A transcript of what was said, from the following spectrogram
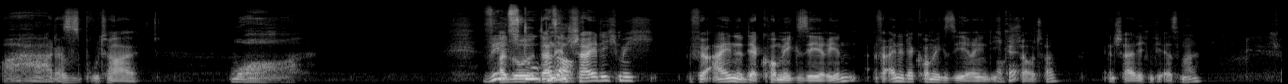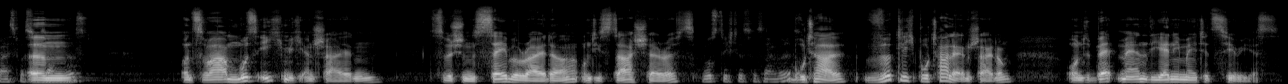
Ah, das ist brutal. Willst Also, du, dann entscheide ich mich für eine der Comic-Serien, für eine der Comic-Serien, die ich Okay. geschaut habe, entscheide ich mich erstmal. ich weiß, was du sagen ähm, wirst. Und zwar muss ich mich entscheiden zwischen Saber Rider und die Star Sheriffs. Wusste ich, dass du das sagen würdest. Brutal, wirklich brutale Entscheidung. Und Batman The Animated Series.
